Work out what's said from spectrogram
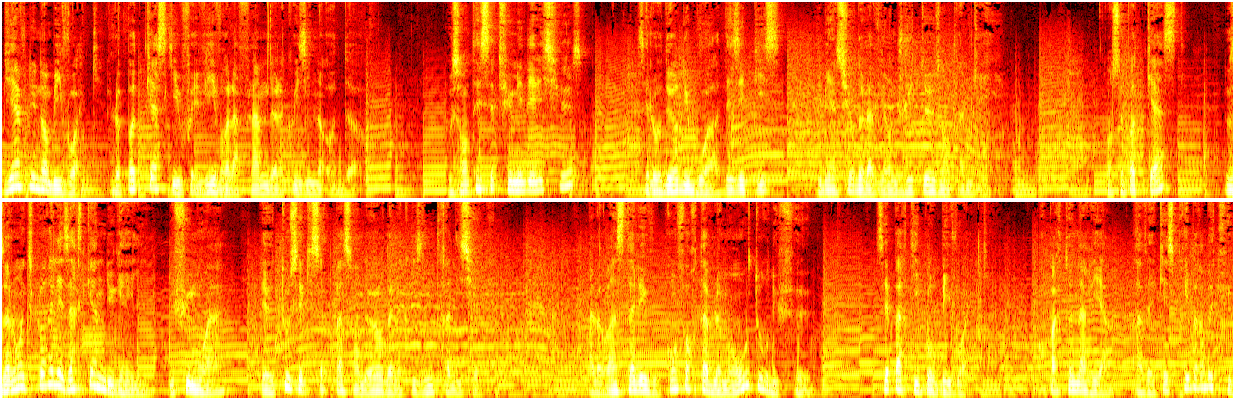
Bienvenue dans Bivouac, le podcast qui vous fait vivre la flamme de la cuisine outdoor. Vous sentez cette fumée délicieuse? C'est l'odeur du bois, des épices et bien sûr de la viande juteuse en train de griller. Dans ce podcast, nous allons explorer les arcanes du grill, du fumoir et de tout ce qui se passe en dehors de la cuisine traditionnelle. Alors installez-vous confortablement autour du feu. C'est parti pour Bivouac, en partenariat avec Esprit Barbecue.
